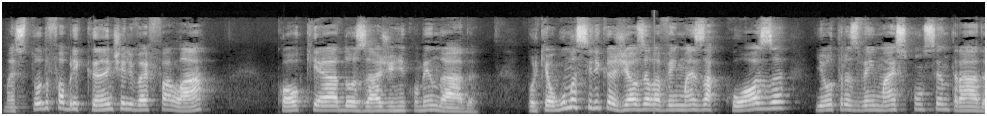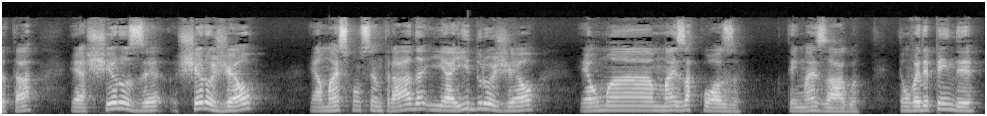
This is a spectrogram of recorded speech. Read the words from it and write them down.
Mas todo fabricante ele vai falar qual que é a dosagem recomendada. Porque algumas sílica gels ela vem mais aquosa e outras vem mais concentrada, tá? É a xerogel é a mais concentrada e a hidrogel é uma mais aquosa, tem mais água. Então vai depender.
